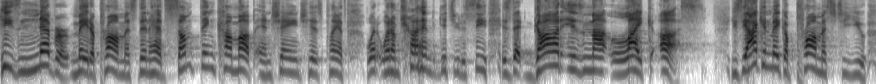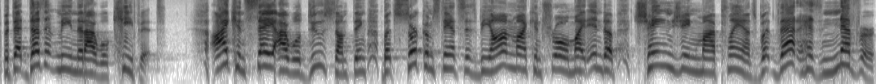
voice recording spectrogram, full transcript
He's never made a promise, then had something come up and change his plans. What, what I'm trying to get you to see is that God is not like us. You see, I can make a promise to you, but that doesn't mean that I will keep it. I can say I will do something, but circumstances beyond my control might end up changing my plans. But that has never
